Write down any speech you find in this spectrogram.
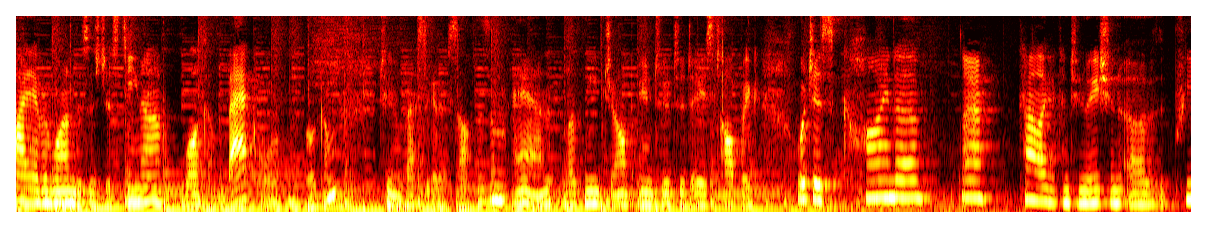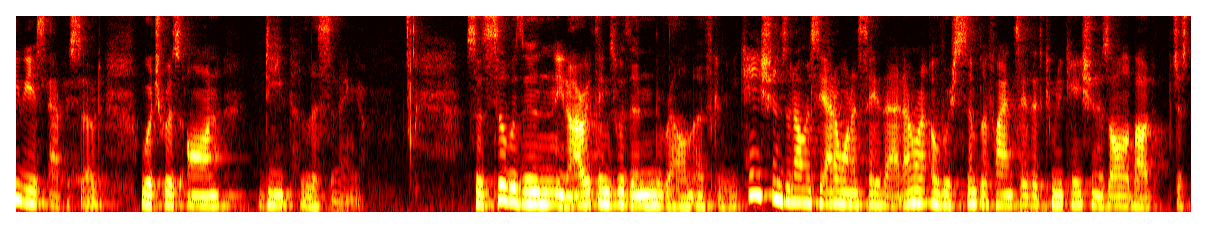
Hi everyone, this is Justina. Welcome back or welcome to Investigative Selfism, and let me jump into today's topic, which is kind of, eh, kind of like a continuation of the previous episode, which was on deep listening. So it's still within, you know, everything's within the realm of communications, and obviously I don't want to say that. I don't want to oversimplify and say that communication is all about just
